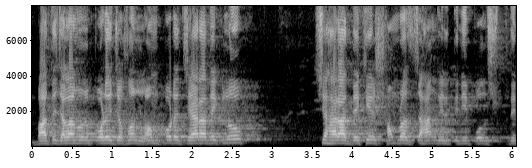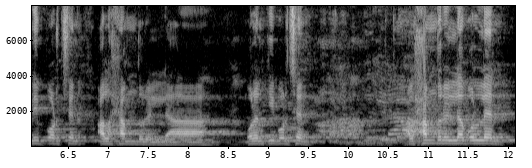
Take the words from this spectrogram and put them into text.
বাতি জ্বালানোর পরে যখন লম্পটের চেহারা দেখল, চেহারা দেখে সম্রাট জাহাঙ্গীর, তিনি তিনি পড়ছেন, আলহামদুলিল্লাহ। বলেন, কি পড়ছেন? আলহামদুলিল্লাহ বললেন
